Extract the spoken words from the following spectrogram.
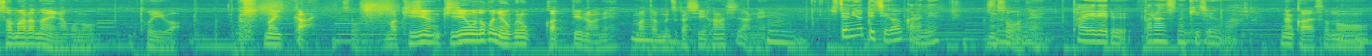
収まらないなこの問いは まあいっか。そうまあ基準基準をどこに置くのかっていうのはねまた難しい話だね。う、ん、人によって違うからね。そうね。耐えれるバランスの基準は、なんかその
